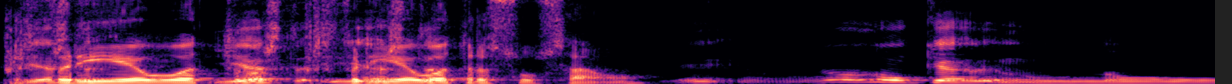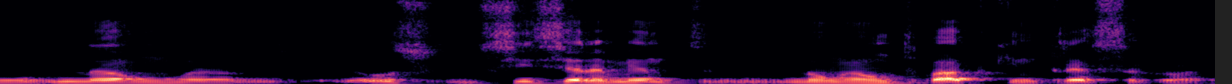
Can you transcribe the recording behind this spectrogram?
Preferia, esta, outro, esta, preferia esta, outra solução? Não, não quero, não, não, eu, sinceramente, não é um debate que interessa agora.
